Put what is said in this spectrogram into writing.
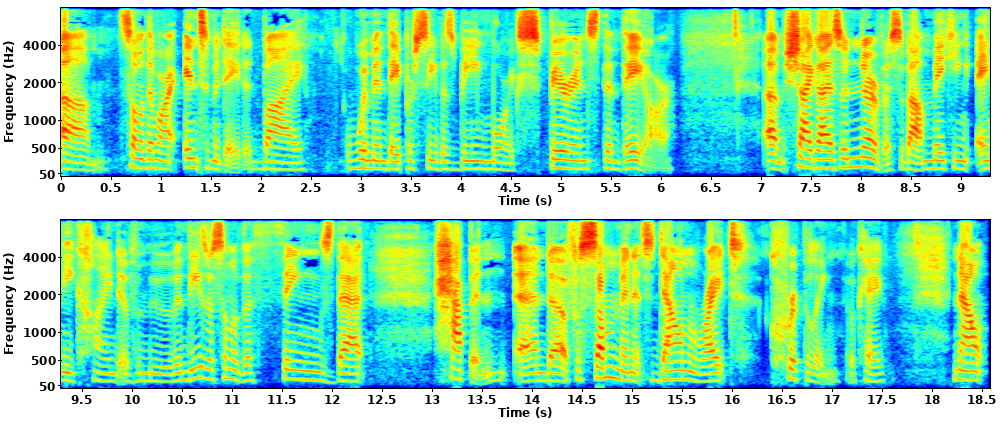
Um, some of them are intimidated by women they perceive as being more experienced than they are. Um, shy guys are nervous about making any kind of move. And these are some of the things that happen. And uh, for some men, it's downright crippling. Okay. Now,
